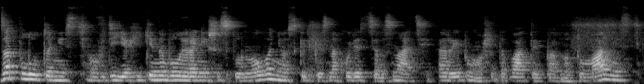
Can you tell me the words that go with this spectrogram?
заплутаність в діях, які не були раніше сплановані, оскільки знаходяться в знаці риби, може давати певну туманність,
